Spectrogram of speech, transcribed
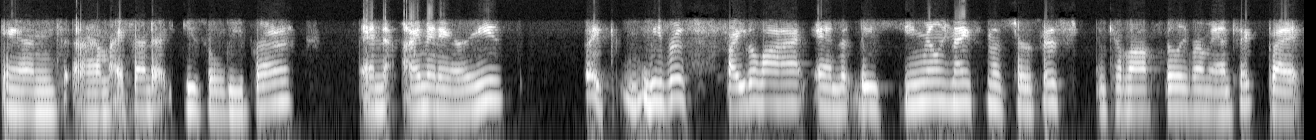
and um, I found out he's a Libra, and I'm an Aries. Like Libras fight a lot, and they seem really nice on the surface and come off really romantic, but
